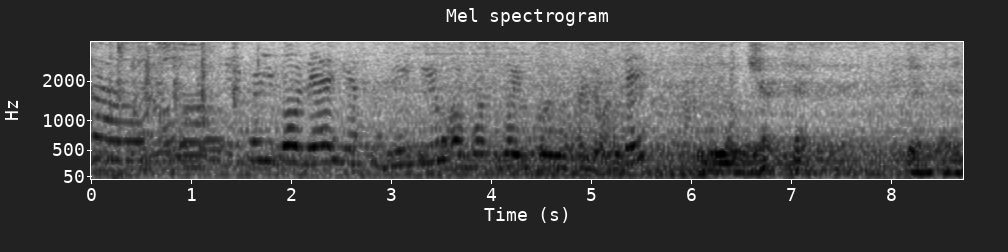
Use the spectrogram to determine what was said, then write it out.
Hello. Before you go there, he has to brief you of what's going to, ano, okay? check test. Yes, okay.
